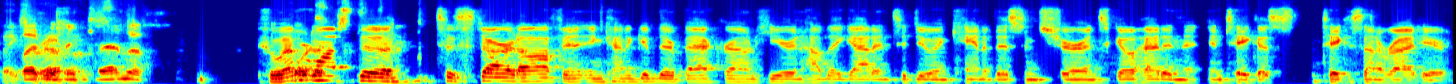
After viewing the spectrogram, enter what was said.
Thanks Pleasure. For having us whoever wants to to start off and, and, kind of give their background here and how they got into doing cannabis insurance go ahead and, and take us take us on a ride here.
